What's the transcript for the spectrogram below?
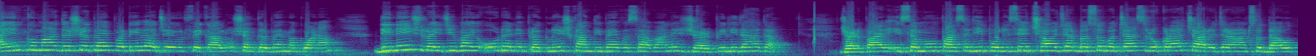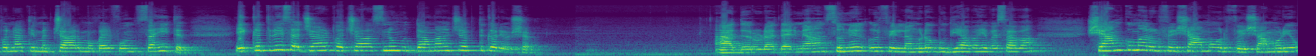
આયન કુમાર દશરથભાઈ પટેલ, અજય ઉર્ફે કાલુ, શંકરભાઈ મકવાણા, દિનેશ રૈજીભાઈ ઓડ અને પ્રજ્ઞેશ કાંતિભાઈ વસાવાને ઝડપી લીધા હતા. ઝડપાયેલ ઈસમો પાસેથી પોલીસે છ હજાર બસો પચાસ રોકડા, ચાર હજાર આઠસો દાવ ઉપરના તેમજ ચાર મોબાઈલ ફોન સહિત એકત્રીસ હજાર પચાસનો મુદ્દામાલ જપ્ત કર્યો છે. આ દરોડા દરમિયાન સુનિલ ઉર્ફે લંગડો બુધિયાભાઈ વસાવા, શ્યામકુમાર ઉર્ફે શામો ઉર્ફે શામળિયો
